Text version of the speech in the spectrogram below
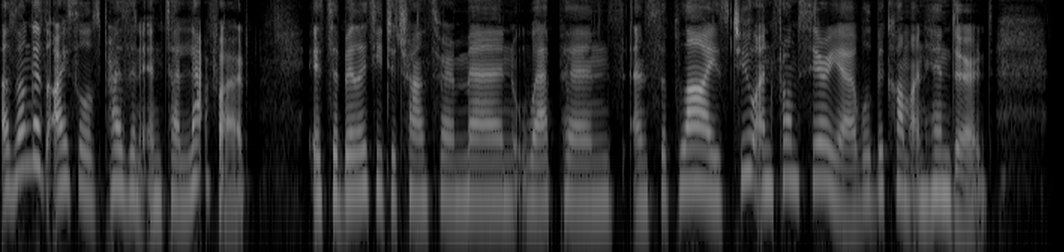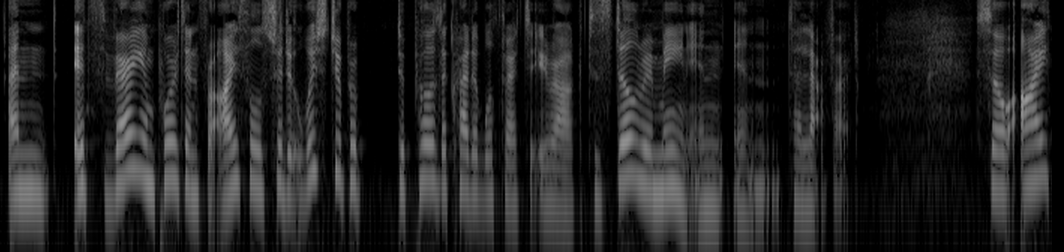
As long as ISIL is present in Tal Afar, its ability to transfer men, weapons, and supplies to and from Syria will become unhindered. And it's very important for ISIL, should it wish to, pro- to pose a credible threat to Iraq, to still remain in, in Tal Afar. So I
